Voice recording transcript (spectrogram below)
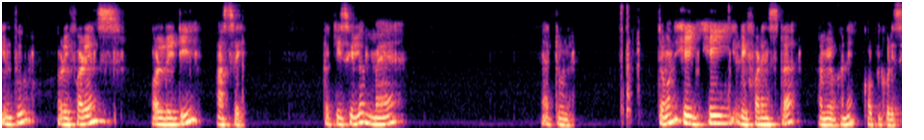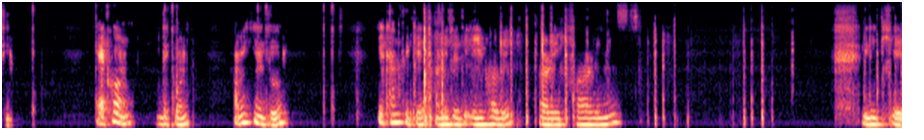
কিন্তু রেফারেন্স অলরেডি আছে। এটা কি ছিল? ম্যা যেমন এই এই রেফারেন্সটা আমি ওখানে কপি করেছি। এখন দেখুন, আমি কিন্তু এখান থেকে আমি যদি এইভাবে রেফারেন্স লিখে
